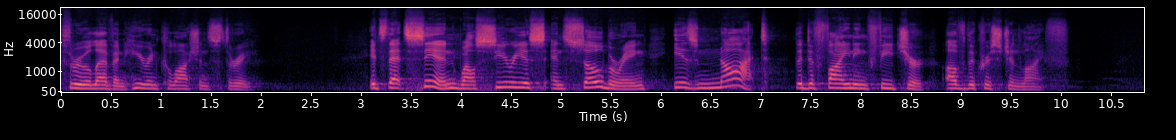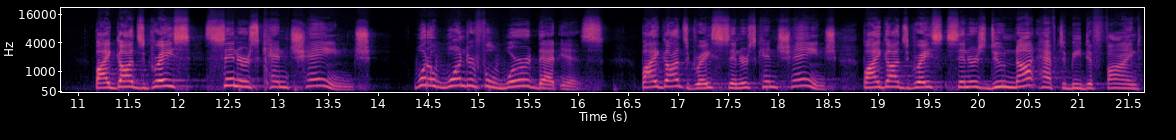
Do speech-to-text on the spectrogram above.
through 11 here in Colossians 3? It's that sin, while serious and sobering, is not the defining feature of the Christian life. By God's grace, sinners can change. What a wonderful word that is. By God's grace, sinners can change. By God's grace, sinners do not have to be defined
